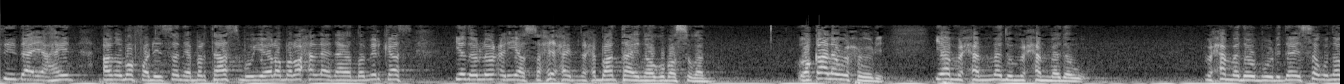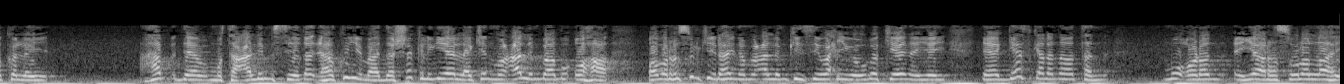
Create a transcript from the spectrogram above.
sida ay ahayd aan uba fadhiisanay bal taas buu yeelo bal waxaan leenahay damiirkaas iyadoo loo celiyaa saxiixa ibnu xibbaanta inooguba sugan. Wa wuxuu yidhi yaa muxammadu muxammadow muxamedow buu yihi dee isaguna kollay hab dee mutacalim siiqa ha ku yimaada shakligiia laakiin mucallim baabu ahaa. Waaba rasuulki ilaahayna mucallimkiisii waxyiga uba keenayay. Gees kalena tan muu odhan ya rasuul allahi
